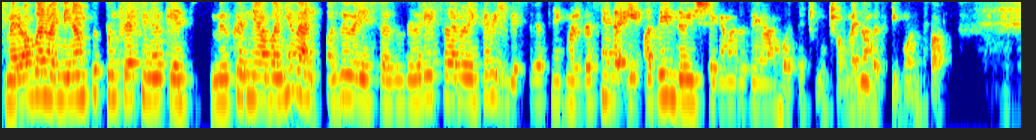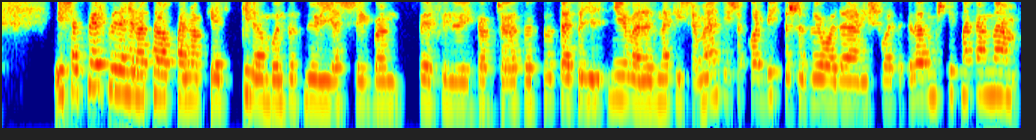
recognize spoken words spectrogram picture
Mert abban, hogy mi nem tudtunk férfinőként működni, abban nyilván az ő része az az ő része, arról én kevésbé szeretnék most beszélni, de az én nőiségem az azért nem volt a csúcson, vagy nem volt kibontva. És hát férfi legyen a talpán, aki egy ki nem bontott nőiességben férfi-női kapcsolatot tud, tehát hogy nyilván ez neki sem ment, és akkor biztos az ő oldalán is voltak. De az most itt nekem nem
